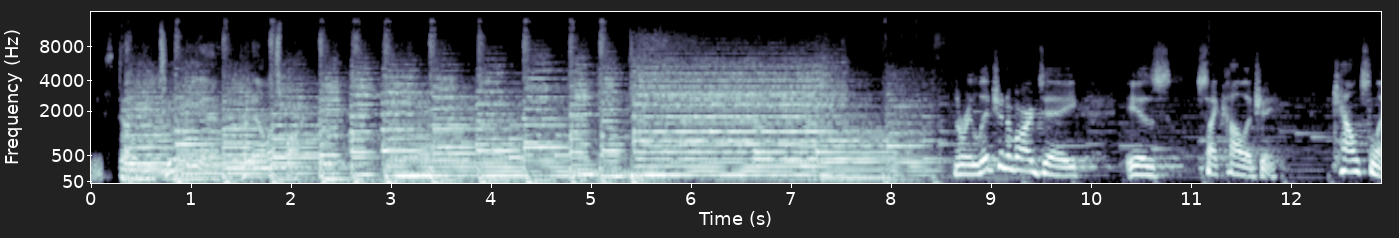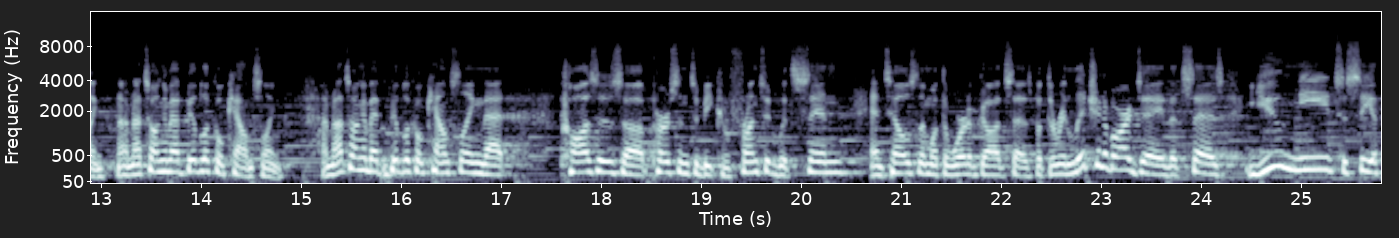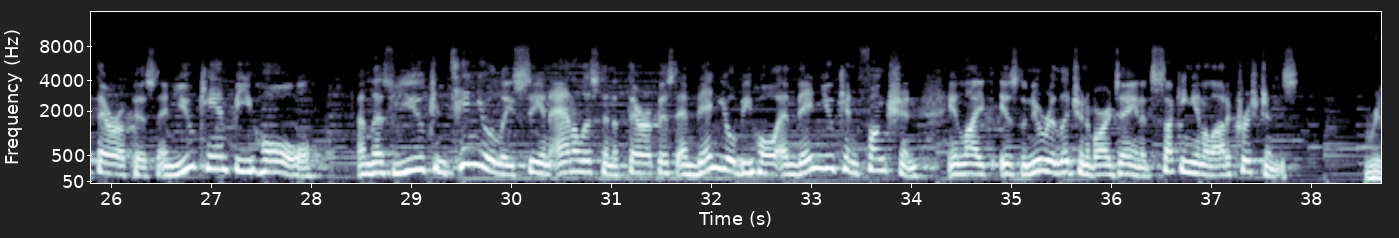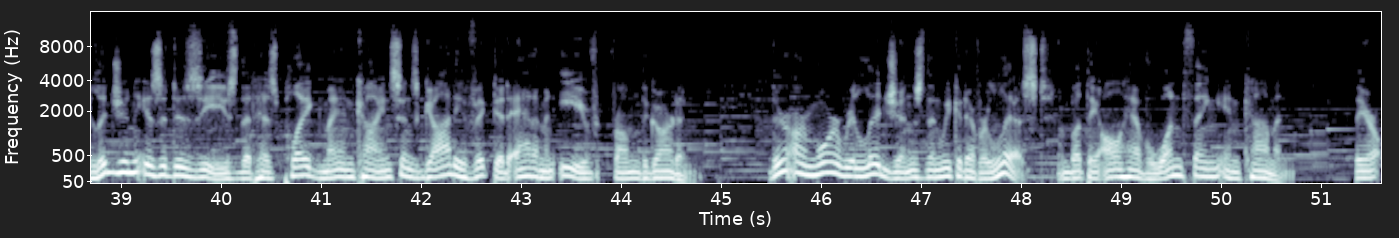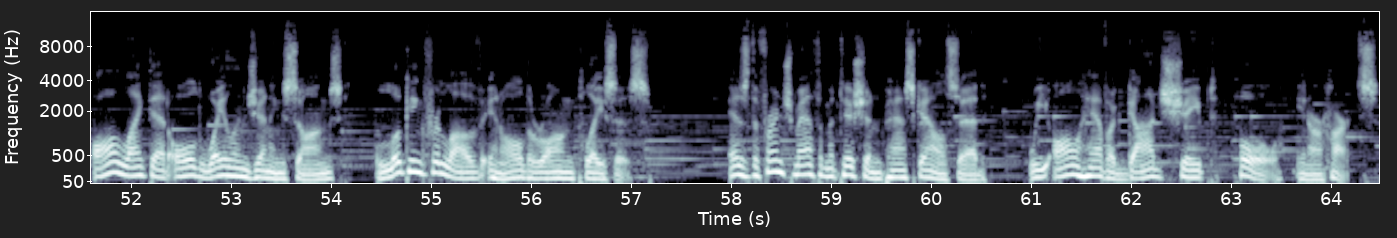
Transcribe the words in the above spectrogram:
WTBN Pinellas Park. The religion of our day is psychology, counseling. Now, I'm not talking about biblical counseling. I'm not talking about biblical counseling that causes a person to be confronted with sin and tells them what the Word of God says. But the religion of our day that says you need to see a therapist and you can't be whole unless you continually see an analyst and a therapist and then you'll be whole and then you can function in life is the new religion of our day and it's sucking in a lot of Christians. Religion is a disease that has plagued mankind since God evicted Adam and Eve from the garden. There are more religions than we could ever list, but they all have one thing in common. They are all like that old Waylon Jennings songs, looking for love in all the wrong places. As the French mathematician Pascal said, we all have a God shaped hole in our hearts.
